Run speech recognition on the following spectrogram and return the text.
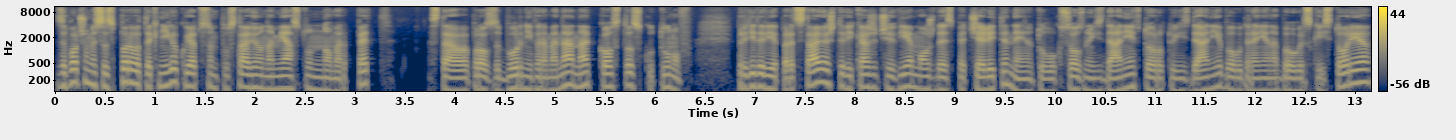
Започваме с първата книга, която съм поставил на място номер 5. Става въпрос за бурни времена на Коста Скотунов. Преди да ви я представя, ще ви кажа, че вие може да я спечелите нейното луксозно издание, второто издание, благодарение на българска история,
